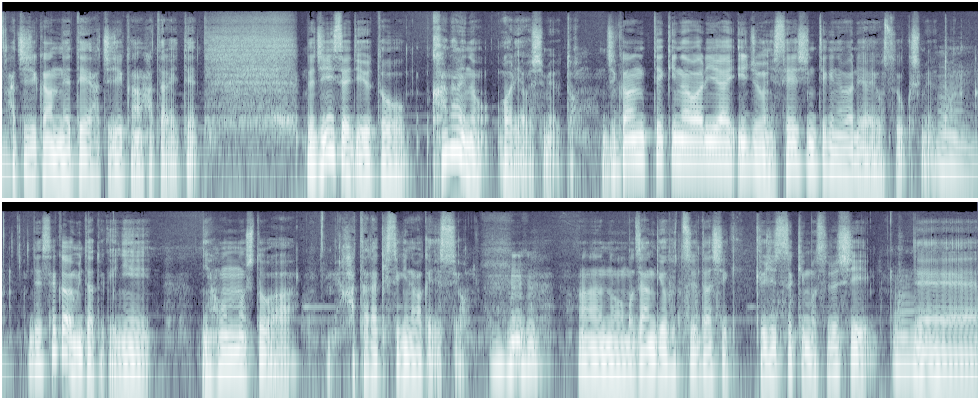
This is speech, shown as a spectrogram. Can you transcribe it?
8時間寝て8時間働いて。で人生でいうとかなりの割合を占めると。時間的な割合以上に精神的な割合をすごく占めると、で世界を見た時に日本の人は働きすぎなわけですよ あのもう残業普通だし休日出勤もするし、で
